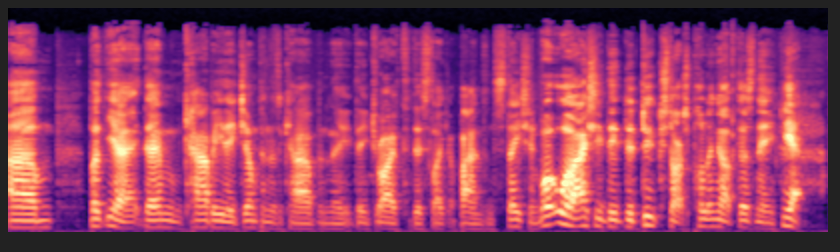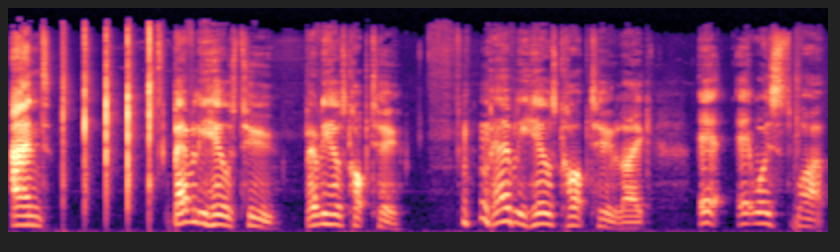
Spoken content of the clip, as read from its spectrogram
Um, but yeah, them cabby they jump into the cab and they, they drive to this like abandoned station. Well, well actually, the, the Duke starts pulling up, doesn't he? Yeah. And Beverly Hills 2, Beverly Hills Cop 2, Beverly Hills Cop 2, like it it was what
